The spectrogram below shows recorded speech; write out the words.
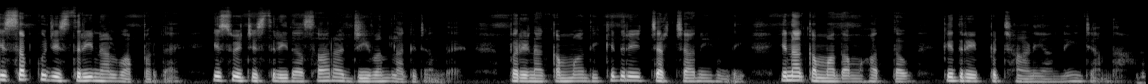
ਇਹ ਸਭ ਕੁਝ ਇਸਤਰੀ ਨਾਲ ਵਾਪਰਦਾ ਹੈ ਇਸ ਵਿੱਚ ਇਸਤਰੀ ਦਾ ਸਾਰਾ ਜੀਵਨ ਲੱਗ ਜਾਂਦਾ ਹੈ ਪਰ ਇਹਨਾਂ ਕੰਮਾਂ ਦੀ ਕਿਧਰੇ ਚਰਚਾ ਨਹੀਂ ਹੁੰਦੀ। ਇਹਨਾਂ ਕੰਮਾਂ ਦਾ ਮਹੱਤਵ ਕਿਧਰੇ ਪਛਾਣਿਆ ਨਹੀਂ ਜਾਂਦਾ।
